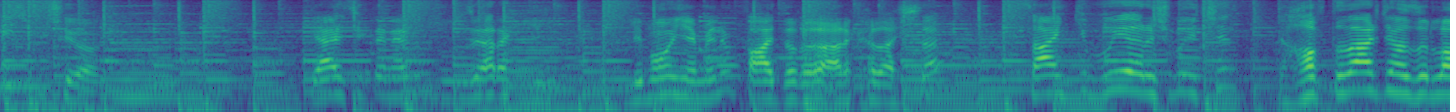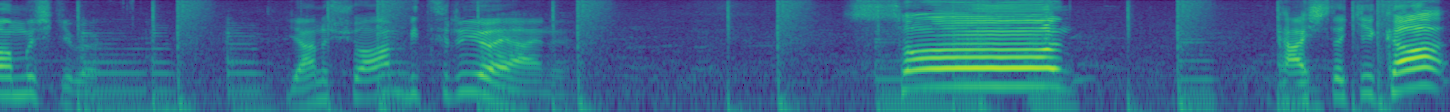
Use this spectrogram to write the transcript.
hiçbir şey yok. Gerçekten hem tuzlayarak li- limon yemenin faydaları arkadaşlar. Sanki bu yarışma için haftalarca hazırlanmış gibi. Yani şu an bitiriyor yani. Son kaç dakika?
